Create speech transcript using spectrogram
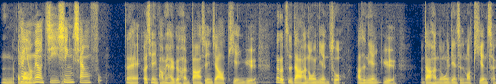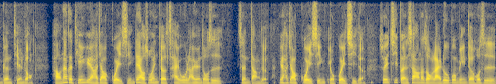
嗯，我看有们没有吉星相符。对，而且你旁边还有一个很棒的事情叫天月，那个字大家很容易念错，它是念月，大家很容易念成什么天成跟天龙。好，那个天月它叫贵星，代表说你的财务来源都是正当的，因为它叫贵星，有贵气的，所以基本上那种来路不明的，或是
